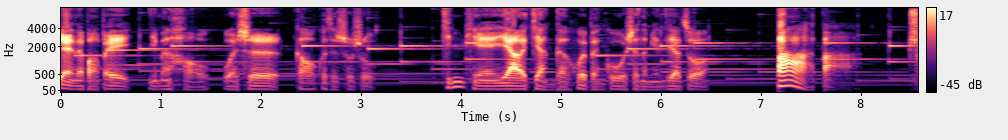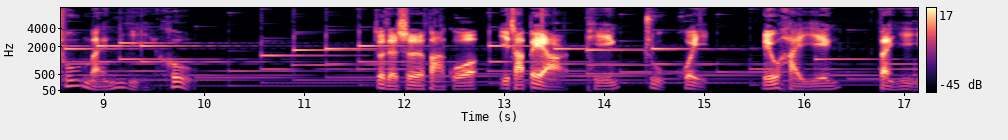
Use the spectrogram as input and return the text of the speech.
亲爱的宝贝，你们好，我是高个子叔叔。今天要讲的绘本故事的名字叫做《爸爸出门以后》，作者是法国伊莎贝尔·平著，绘，刘海莹翻译。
